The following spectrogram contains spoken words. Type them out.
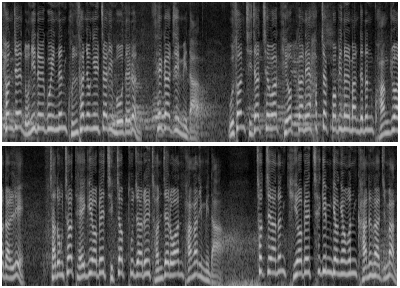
현재 논의되고 있는 군산형 일자리 모델은 세 가지입니다. 우선 지자체와 기업 간의 합작법인을 만드는 광주와 달리 자동차 대기업의 직접 투자를 전제로 한 방안입니다. 첫째안은 기업의 책임 경영은 가능하지만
